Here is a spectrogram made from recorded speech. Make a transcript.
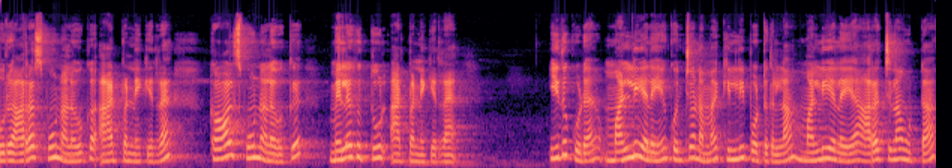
ஒரு அரை ஸ்பூன் அளவுக்கு ஆட் பண்ணிக்கிறேன். கால் ஸ்பூன் அளவுக்கு மிளகுத்தூள் ஆட் பண்ணிக்கிறேன். இது கூட மல்லி இலையும் கொஞ்சம் நம்ம கிள்ளி போட்டுக்கலாம். மல்லி இலையை அரைச்சிலாம் விட்டால்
